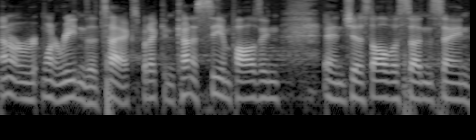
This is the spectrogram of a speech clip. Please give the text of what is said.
I don't want to read into the text, but I can kind of see him pausing and just all of a sudden saying,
